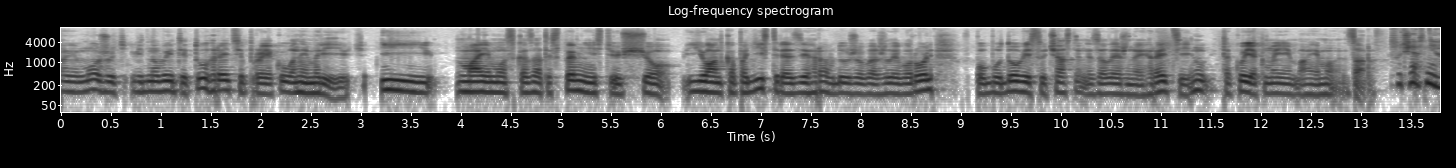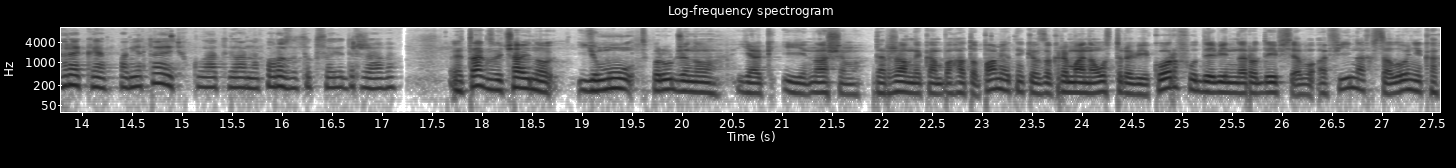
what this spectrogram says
е, можуть відновити ту Грецію, про яку вони мріють. І маємо сказати з певністю, що Йоанн Каподістрія зіграв дуже важливу роль побудові сучасної незалежної Греції, ну такої, як ми її маємо зараз. Сучасні греки пам'ятають вклад Іоанна в розвиток своєї держави. Е, Так, звичайно, йому споруджено, як і нашим державникам, багато пам'ятників, зокрема на острові Корфу, де він народився в Афінах, в Салоніках.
